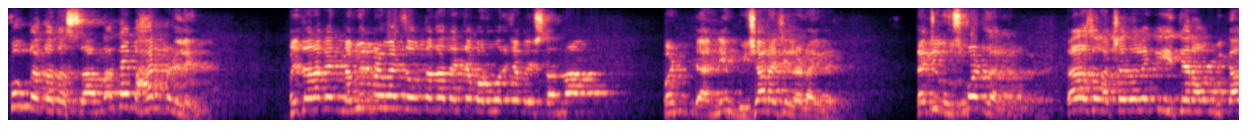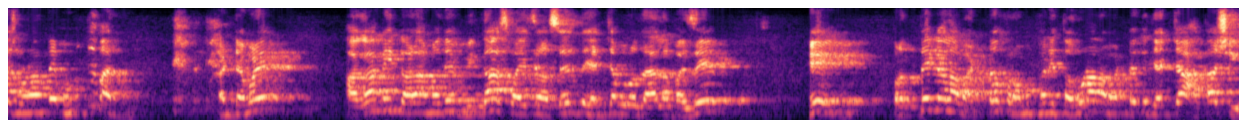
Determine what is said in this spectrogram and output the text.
खूप ताकद असताना ते बाहेर पडले. म्हणजे त्याला काही नवीन मिळवायचं होतं का त्याच्या बरोबरच्या मिनिस्टरांना? पण त्यांनी विचाराची लढाई लढली. त्याची घुसमट झाली. त्याला असं लक्षात आलं की इथे राहून विकास होणार नाही म्हणून ते बाहेर पडले. आणि त्यामुळे आगामी काळामध्ये विकास व्हायचा असेल तर यांच्याबरोबर जायला पाहिजे. हे प्रत्येकाला वाटतं प्रामुख्याने तरुणांना वाटतं की ज्यांच्या हाताशी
